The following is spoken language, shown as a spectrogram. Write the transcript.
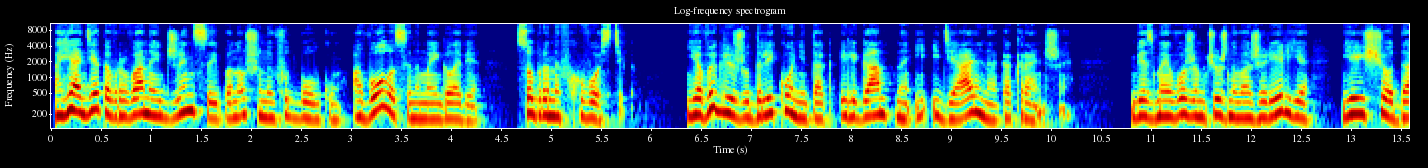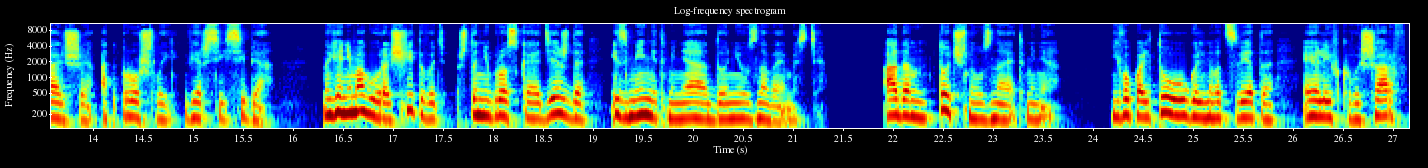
А я одета в рваные джинсы и поношенную футболку, а волосы на моей голове собраны в хвостик. Я выгляжу далеко не так элегантно и идеально, как раньше. Без моего жемчужного ожерелья я еще дальше от прошлой версии себя но я не могу рассчитывать, что неброская одежда изменит меня до неузнаваемости. Адам точно узнает меня. Его пальто угольного цвета и оливковый шарф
